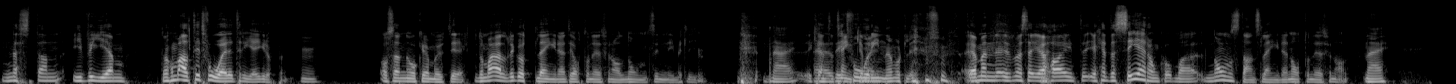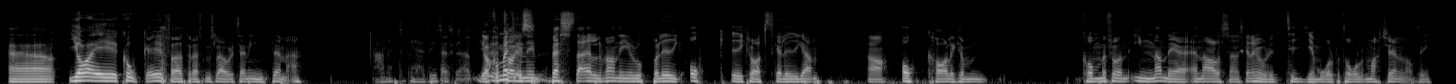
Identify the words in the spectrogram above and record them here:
nästan i VM, de kommer alltid två eller tre i gruppen. Mm. Och sen åker de ut direkt. De har aldrig gått längre än till åttondelsfinal någonsin i mitt liv. Nej, kan jag eh, inte det är två år innan vårt liv. Ja men, jag, säga, jag, har inte, jag kan inte se dem komma någonstans längre än åttondelsfinal. Nej. Eh, jag är ju, kokar ju för att Rasmus Lauritsen inte är med. Han är inte med, det är taskigt. Jag kommer inte i bästa elvan i Europa League och i kroatiska ligan. Ja. och har liksom kommer från innan det en allsvenskan han gjorde 10 mål på 12 matcher eller någonting.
